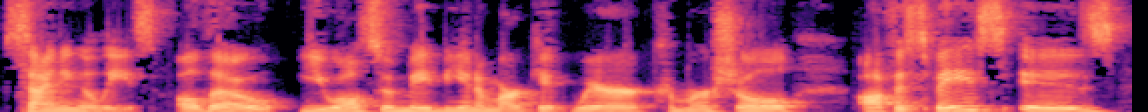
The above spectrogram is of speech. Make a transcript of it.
signing a lease. Although you also may be in a market where commercial office space is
